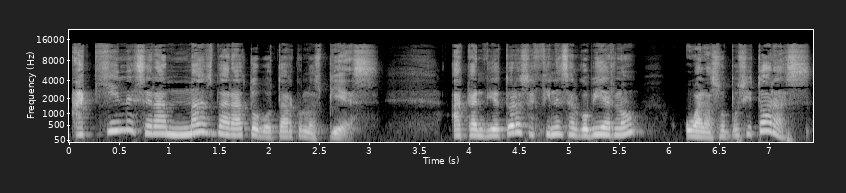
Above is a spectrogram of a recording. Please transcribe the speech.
¿a quién le será más barato votar con los pies? ¿A candidaturas afines al gobierno o a las opositoras?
